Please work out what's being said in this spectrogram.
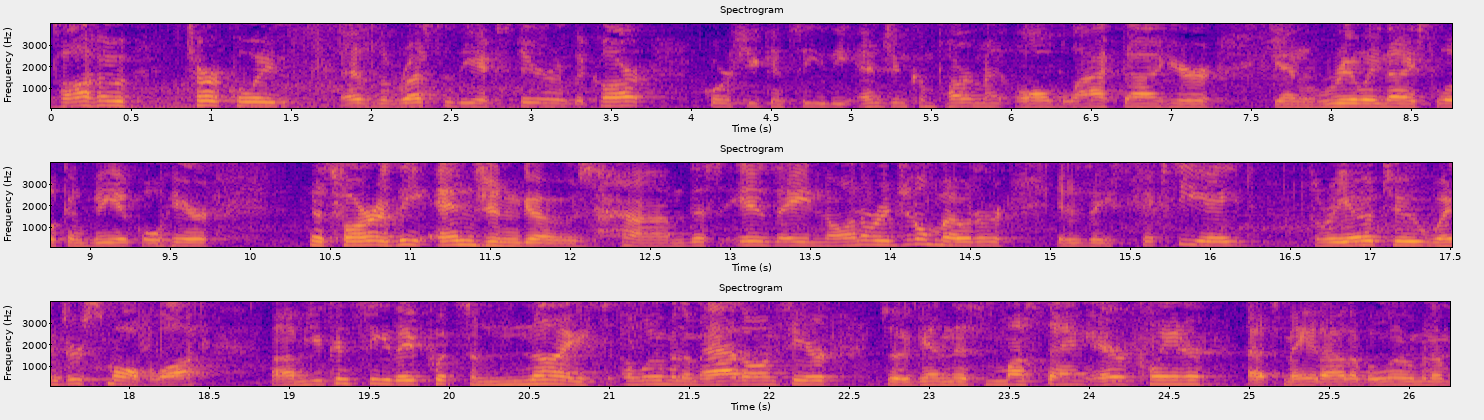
Tahoe turquoise as the rest of the exterior of the car. Of course, you can see the engine compartment all blacked out here. Again, really nice looking vehicle here. As far as the engine goes, um, this is a non-original motor. It is a 68 302 Windsor small block. Um, you can see they put some nice aluminum add-ons here. So again, this Mustang air cleaner, that's made out of aluminum.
